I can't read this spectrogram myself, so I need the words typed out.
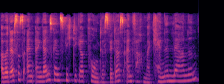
Aber das ist ein, ein ganz, ganz wichtiger Punkt, dass wir das einfach mal kennenlernen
